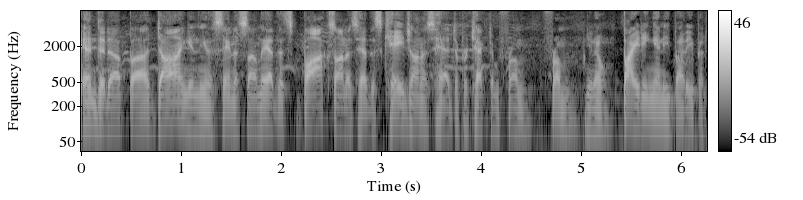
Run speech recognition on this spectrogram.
ended up uh, dying in the insane asylum. They had this box on his head, this cage on his head to protect him from, from, you know, biting anybody. But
